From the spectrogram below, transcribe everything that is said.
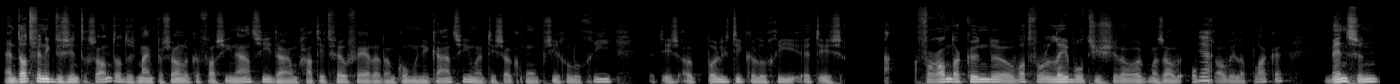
En dat vind ik dus interessant, dat is mijn persoonlijke fascinatie. Daarom gaat dit veel verder dan communicatie, maar het is ook gewoon psychologie, het is ook politicologie, het is ah, veranderkunde, wat voor labeltjes je er ook maar zou, op Ja. zou willen plakken. Mensen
